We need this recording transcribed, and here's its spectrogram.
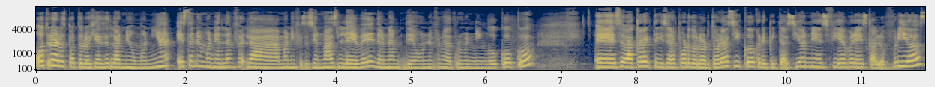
Otra de las patologías es la neumonía. Esta neumonía es la, manifestación más leve de una, de una enfermedad por meningococo. Eh, se va a caracterizar por dolor torácico, crepitaciones, fiebre, escalofríos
